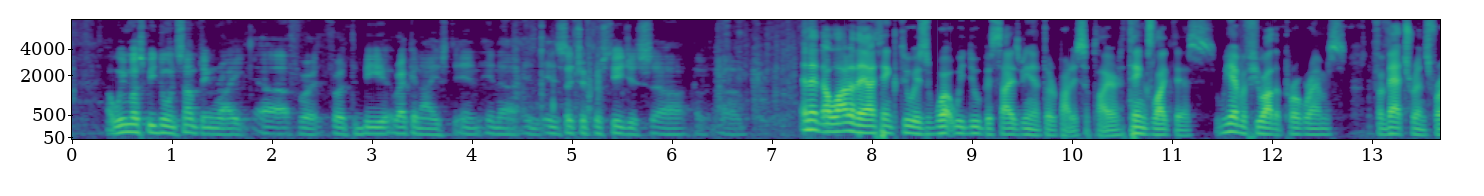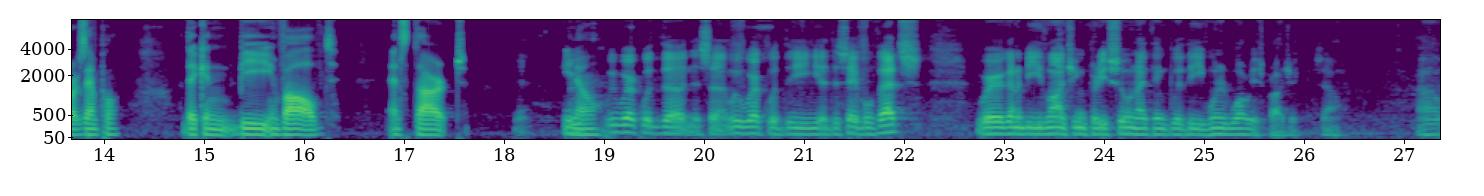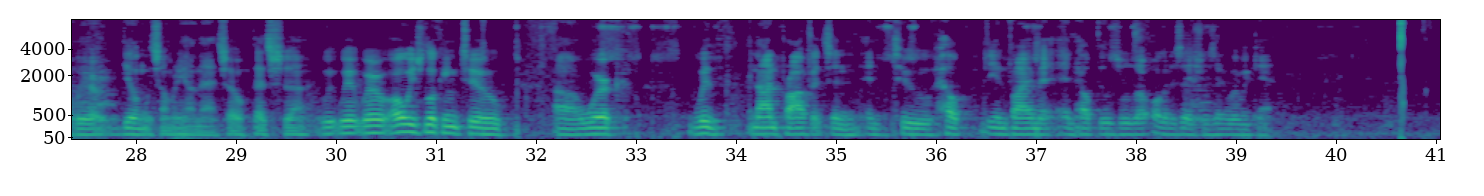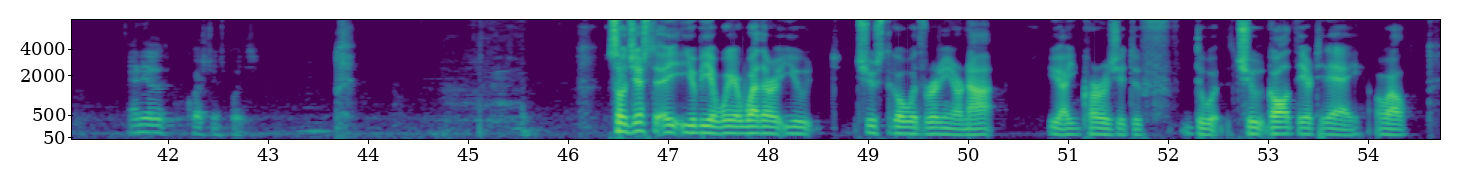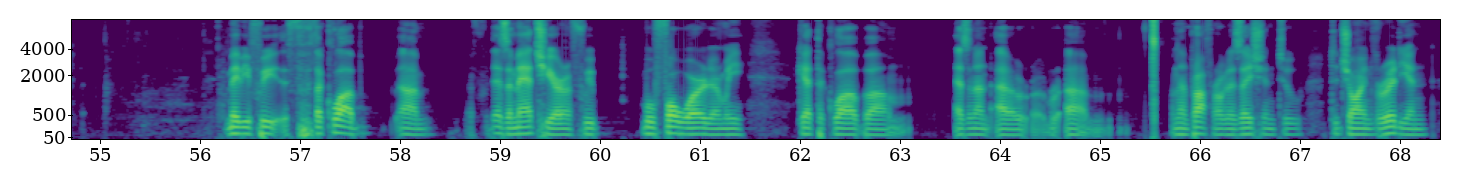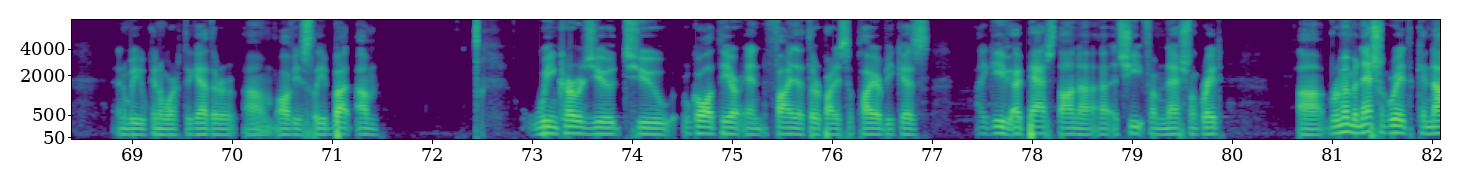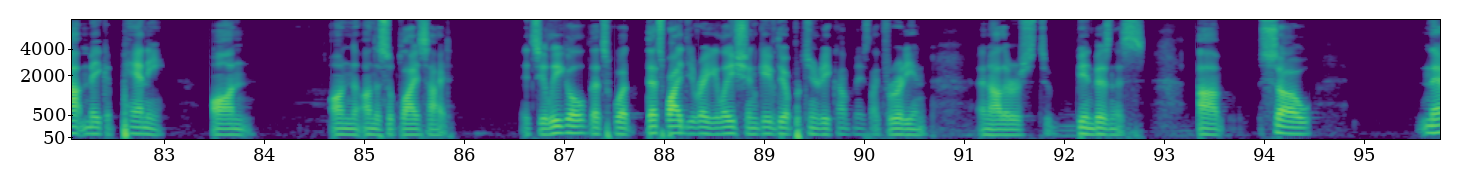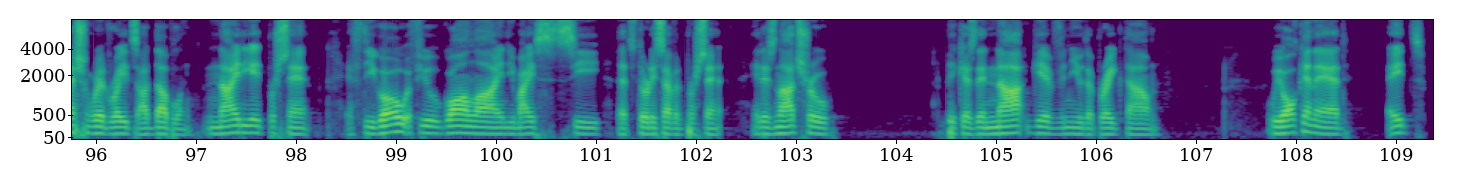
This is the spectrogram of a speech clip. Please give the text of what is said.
uh, we must be doing something right uh, for, it- for it to be recognized in, in, a, in, in such a prestigious, uh, uh, And then a lot of that, I think, too, is what we do besides being a third-party supplier. Things like this. We have a few other programs for veterans, for example. They can be involved and start, you we- know. We work with, the- this, uh, we work with the uh, disabled vets. We're going to be launching pretty soon, I think, with the Wounded Warriors Project. So uh, we're dealing with somebody on that. So that's, uh, we, we're we're always looking to uh, work with nonprofits and, and to help the environment and help those those organizations any way we can. Any other questions, please? So just uh, you be aware whether you choose to go with Viridian or not. Yeah, I encourage you to do it. Choo- go out there today. Well, maybe if we, if the club, um, if there's a match here, if we move forward and we get the club um, as an uh, um, a nonprofit organization to to join Viridian, and we can work together, um, obviously. But um, we encourage you to go out there and find a third party supplier because I gave I passed on a, a sheet from National Grid. Uh, remember, National Grid cannot make a penny on on on the supply side. It's illegal. That's what that's why the regulation gave the opportunity to companies like Viridian and others to be in business. Um, so National Grid rates are doubling, 98%. If you go if you go online, you might see that's 37%. It is not true because they're not giving you the breakdown. We all can add 8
